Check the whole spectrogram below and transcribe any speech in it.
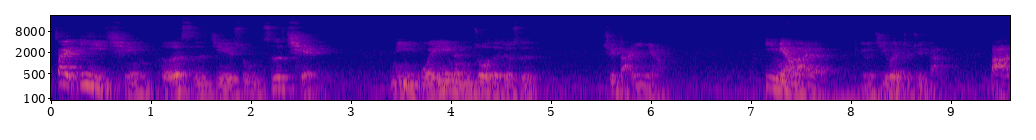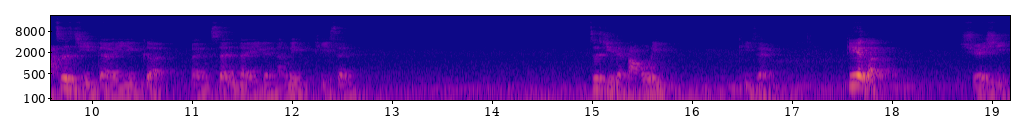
在疫情何时结束之前，你唯一能做的就是去打疫苗。疫苗来了，有机会就去打，把自己的一个本身的一个能力提升，自己的保护力提升。第二个，学习，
